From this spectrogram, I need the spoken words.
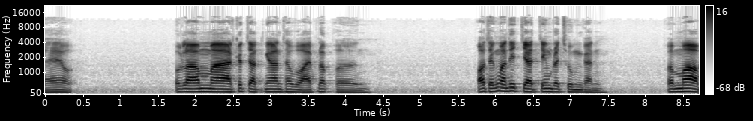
แล้ว พวกเรามาดก็จัดงานถวายพระเพลิง พอถึงวันที่เจ็ดจึงประชุมกันเพื่อมอบ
